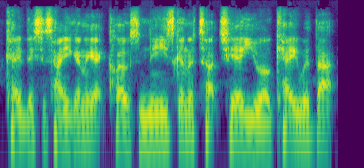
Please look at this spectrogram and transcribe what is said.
okay this is how you're going to get close knees going to touch here you okay with that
